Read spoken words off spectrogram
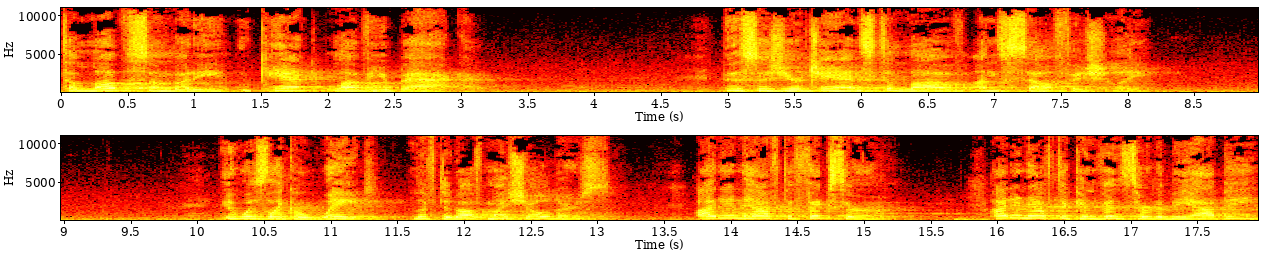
to love somebody who can't love you back. This is your chance to love unselfishly. It was like a weight lifted off my shoulders. I didn't have to fix her. I didn't have to convince her to be happy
